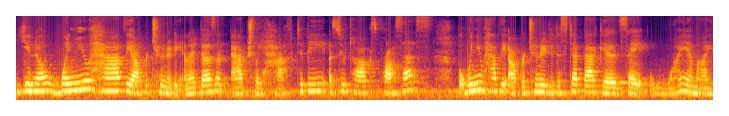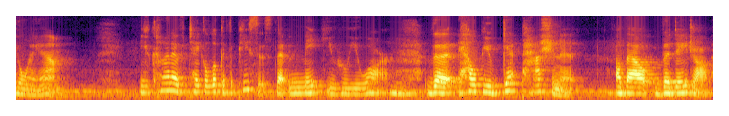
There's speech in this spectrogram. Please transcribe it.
You know, when you have the opportunity, and it doesn't actually have to be a Sue Talks process, but when you have the opportunity to step back and say, why am I who I am? You kind of take a look at the pieces that make you who you are, mm-hmm. that help you get passionate about the day job.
